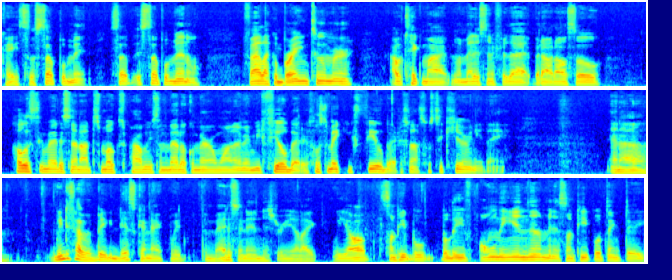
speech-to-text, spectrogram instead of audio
Okay, a supplement. It's supplemental. If I had like a brain tumor I would take my, my medicine for that, but I would also holistic medicine. I'd smoke probably some medical marijuana to make me feel better. It's supposed to make you feel better. It's not supposed to cure anything. And uh, we just have a big disconnect with the medicine industry. Like we all, some people believe only in them, and some people think they're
